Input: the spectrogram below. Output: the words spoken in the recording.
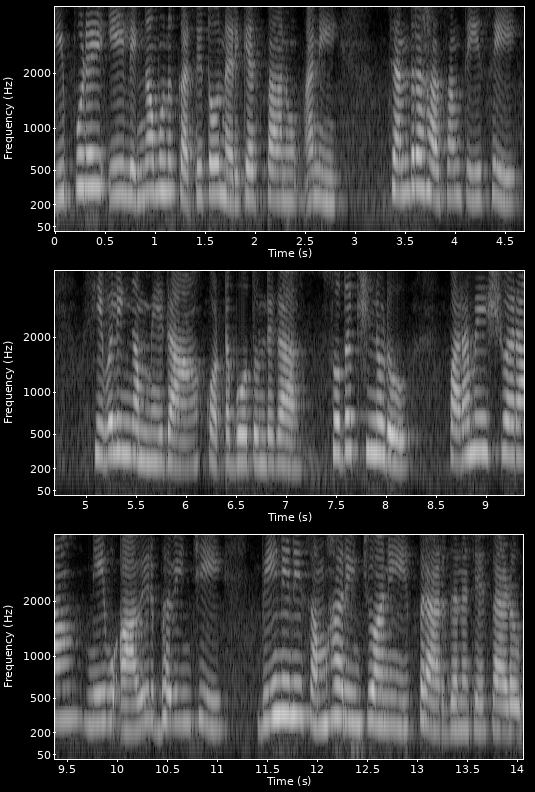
ఇప్పుడే ఈ లింగమును కత్తితో నరికేస్తాను అని చంద్రహాసం తీసి శివలింగం మీద కొట్టబోతుండగా సుదక్షిణుడు పరమేశ్వర నీవు ఆవిర్భవించి వీనిని సంహరించు అని ప్రార్థన చేశాడు.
